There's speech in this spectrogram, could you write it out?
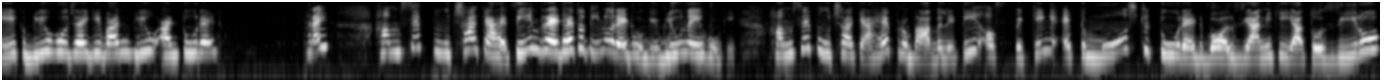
एक ब्लू हो जाएगी one blue and two red right? हमसे पूछा क्या है? तीन रेड है तो तीनों रेड होगी ब्लू नहीं होगी। हमसे पूछा क्या है? Probability of picking at most two red balls यानी कि या तो ज़ीरो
